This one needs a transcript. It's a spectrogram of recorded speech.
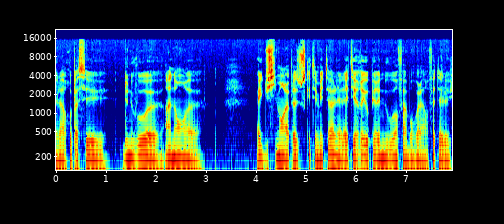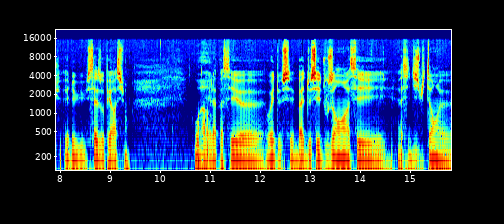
elle a repassé de nouveau un an avec du ciment à la place de ce qui était métal. Elle a été réopérée de nouveau. Enfin bon, voilà, en fait, elle, a eu 16 opérations. elle a passé euh, ouais, de, ses, bah, de ses 12 ans à ses, à ses 18 ans euh,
